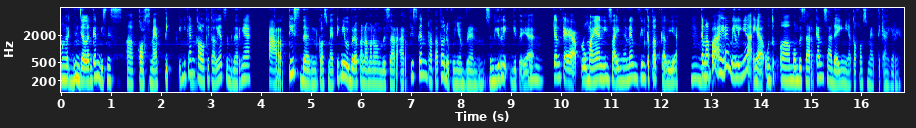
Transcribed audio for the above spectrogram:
menger- menjalankan bisnis eh, kosmetik. Ini kan kalau kita lihat sebenarnya artis dan kosmetik nih beberapa nama-nama besar artis kan rata-rata udah punya brand sendiri gitu ya. Mhm. Kan kayak lumayan nih saingannya mungkin ketat kali ya. Mhm. Kenapa akhirnya milihnya ya untuk eh, membesarkan Sada ini atau kosmetik akhirnya?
